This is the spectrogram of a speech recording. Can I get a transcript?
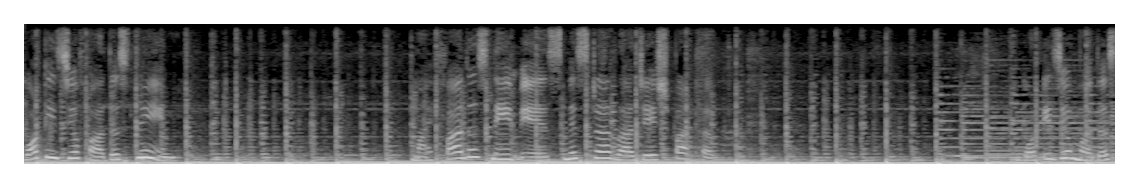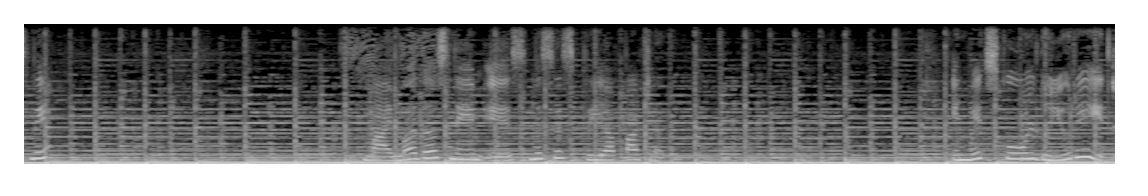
What is your father's name? My father's name is Mr. Rajesh Pathak. What is your mother's name? My mother's name is Mrs. Priya Pathak. In which school do you read?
